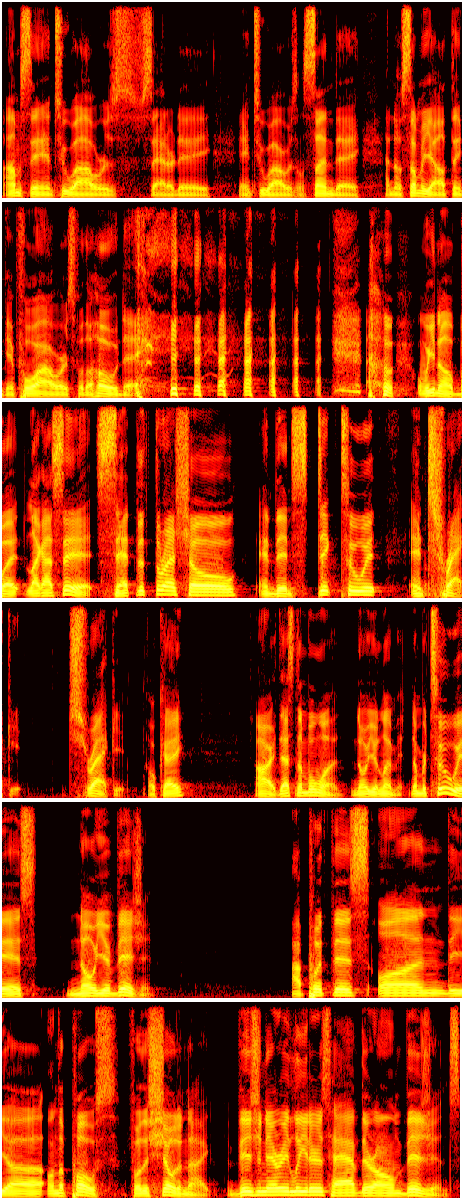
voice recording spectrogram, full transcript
I'm saying 2 hours Saturday, and two hours on Sunday. I know some of y'all thinking four hours for the whole day. you know, but like I said, set the threshold and then stick to it and track it. Track it. Okay. All right. That's number one. Know your limit. Number two is know your vision. I put this on the uh, on the post for the show tonight. Visionary leaders have their own visions,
